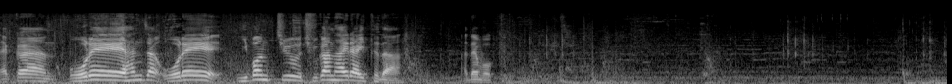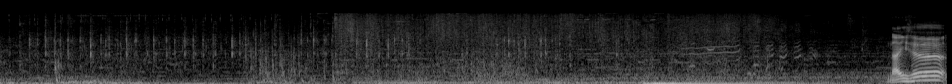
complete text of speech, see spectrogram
약간 올해 한장 올해 이번 주 주간 하이라이트다. 아 내가 먹게. 나이스.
